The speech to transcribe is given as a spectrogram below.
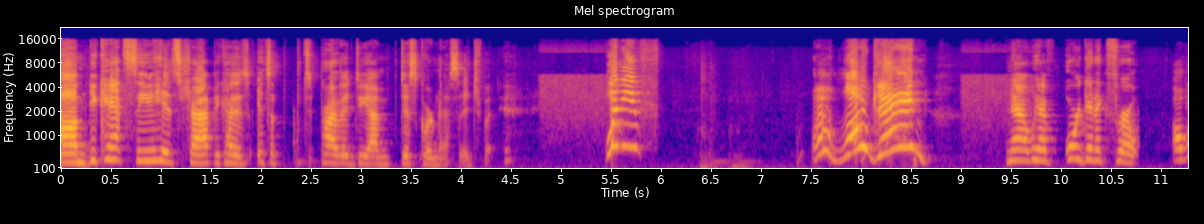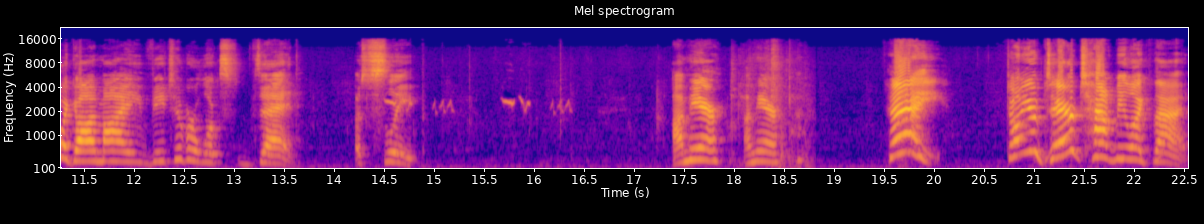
Um, you can't see his chat because it's a private DM Discord message, but... What do you... Oh, Logan! Now we have organic throw. Oh my god, my VTuber looks dead. Asleep. I'm here. I'm here. Hey! Don't you dare tap me like that!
